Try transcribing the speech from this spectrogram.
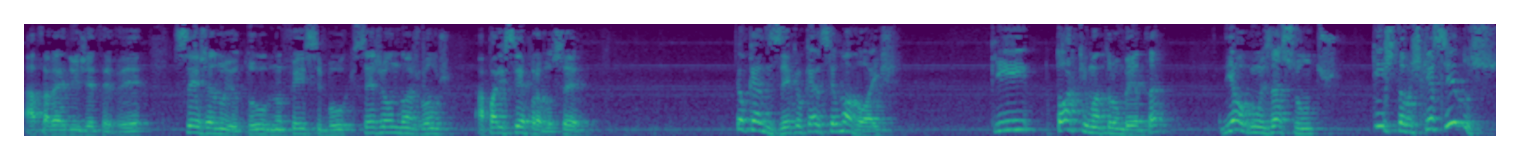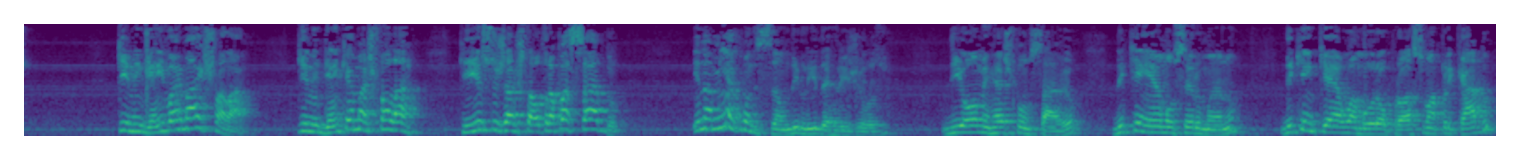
através do IGTV, seja no YouTube, no Facebook, seja onde nós vamos aparecer para você, eu quero dizer que eu quero ser uma voz que toque uma trombeta de alguns assuntos que estão esquecidos, que ninguém vai mais falar, que ninguém quer mais falar, que isso já está ultrapassado. E na minha condição de líder religioso, de homem responsável, de quem ama o ser humano, de quem quer o amor ao próximo aplicado,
